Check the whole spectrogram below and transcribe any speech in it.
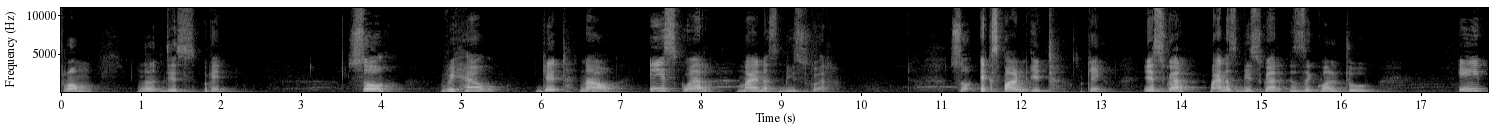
from uh, this okay so we have get now a square minus b square So expand it. Okay. A square minus B square is equal to A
